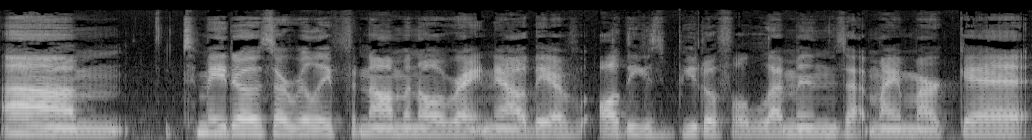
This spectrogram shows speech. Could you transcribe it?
Um, tomatoes are really phenomenal right now. They have all these beautiful lemons at my market.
